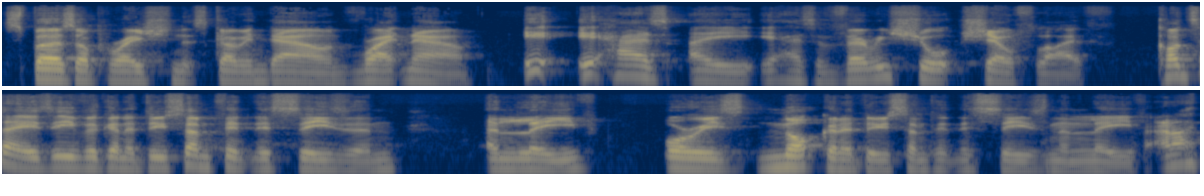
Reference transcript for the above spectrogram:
Spurs operation that's going down right now, it it has a it has a very short shelf life. Conte is either going to do something this season and leave, or he's not going to do something this season and leave. And I,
